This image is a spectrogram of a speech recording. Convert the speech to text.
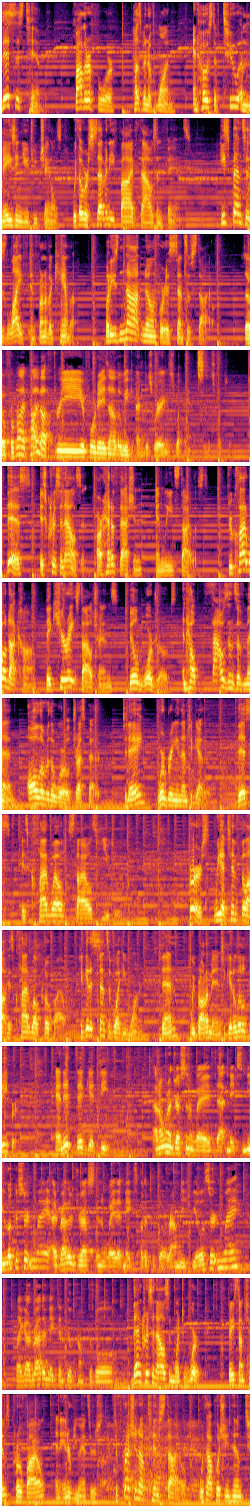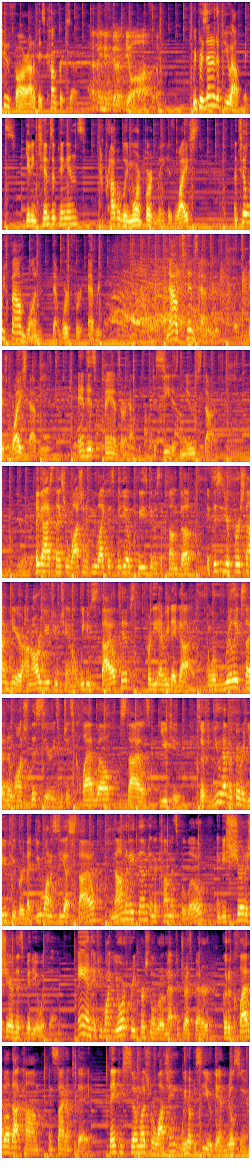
This is Tim, father of four, husband of one, and host of two amazing YouTube channels with over 75,000 fans. He spends his life in front of a camera, but he's not known for his sense of style. So for probably, probably about three or four days out of the week, I'm just wearing sweatpants and sweatshirt. This is Chris and Alison, our head of fashion and lead stylist. Through Cladwell.com, they curate style trends, build wardrobes, and help thousands of men all over the world dress better. Today, we're bringing them together. This is Cladwell Styles YouTube. First, we had Tim fill out his Cladwell profile to get a sense of what he wanted. Then, we brought him in to get a little deeper. And it did get deep. I don't want to dress in a way that makes me look a certain way. I'd rather dress in a way that makes other people around me feel a certain way. Like, I'd rather make them feel comfortable. Then Chris and Alison went to work, based on Tim's profile and interview answers, to freshen up Tim's style without pushing him too far out of his comfort zone. I think he's gonna feel awesome. We presented a few outfits, getting Tim's opinions, and probably more importantly, his wife's, until we found one that worked for everyone. Now Tim's happy, his wife's happy, and his fans are happy to see his new style. Hey guys, thanks for watching. If you like this video, please give us a thumbs up. If this is your first time here on our YouTube channel, we do style tips for the everyday guy. And we're really excited to launch this series, which is Cladwell Styles YouTube. So if you have a favorite YouTuber that you want to see us style, nominate them in the comments below and be sure to share this video with them. And if you want your free personal roadmap to dress better, go to cladwell.com and sign up today. Thank you so much for watching. We hope to see you again real soon.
